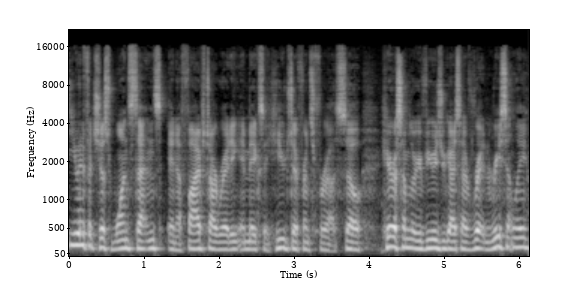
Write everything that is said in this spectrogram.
even if it's just one sentence in a five star rating, it makes a huge difference for us. So, here are some of the reviews you guys have written recently.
